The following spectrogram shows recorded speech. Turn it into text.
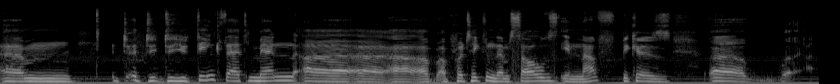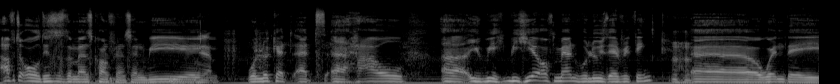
Um, do, do, you think that men uh, uh, are, are protecting themselves enough? Because uh, after all, this is the men's conference, and we Yeah. will look at at uh, how. Uh, we, we hear of men who lose everything uh, when they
